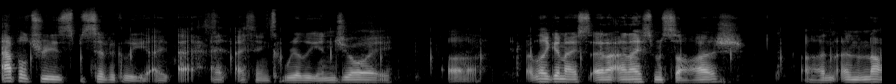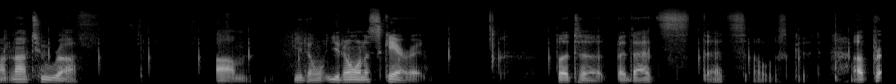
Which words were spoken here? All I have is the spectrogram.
Apple trees specifically, I I, I think really enjoy, uh, like a nice a, a nice massage, uh, and not not too rough. Um, you don't you don't want to scare it, but uh, but that's that's always good. Uh, pre-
